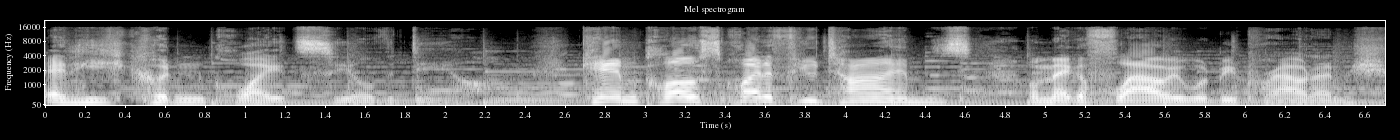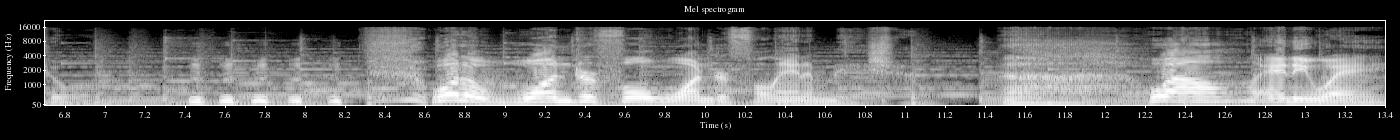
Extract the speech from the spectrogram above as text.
and he couldn't quite seal the deal. Came close quite a few times. Omega Flowey would be proud, I'm sure. what a wonderful, wonderful animation. well, anyway,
